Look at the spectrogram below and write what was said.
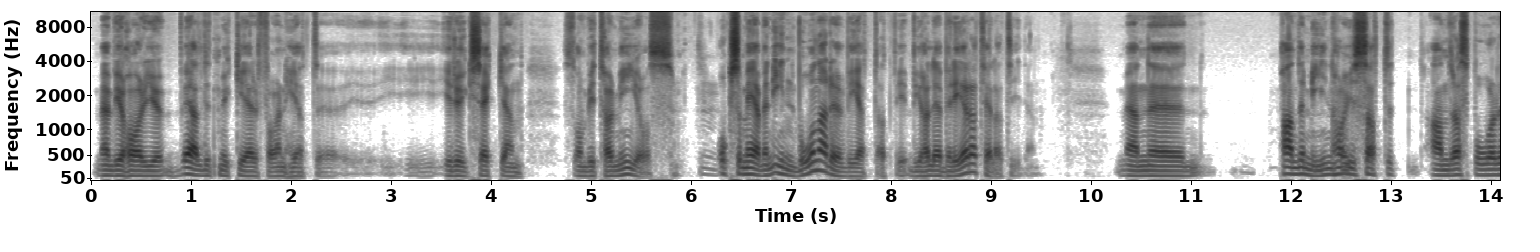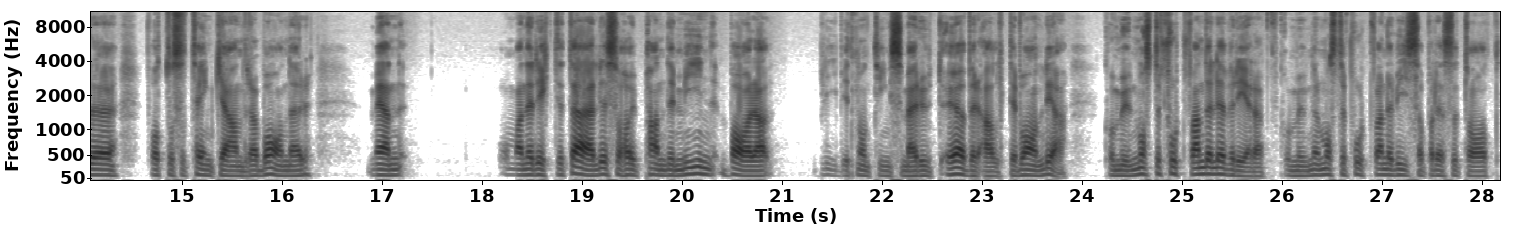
Men vi har ju väldigt mycket erfarenhet uh, i, i ryggsäcken som vi tar med oss. Mm. Och som även invånare vet att vi, vi har levererat hela tiden. Men uh, pandemin har ju satt andra spår, fått oss att tänka andra banor. Men om man är riktigt ärlig så har ju pandemin bara blivit någonting som är utöver allt det vanliga. Kommunen måste fortfarande leverera, kommunen måste fortfarande visa på resultat,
